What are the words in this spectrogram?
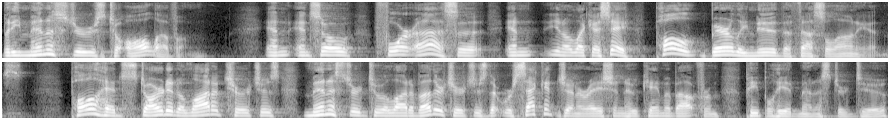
but he ministers to all of them. And and so for us uh, and you know like i say paul barely knew the thessalonians paul had started a lot of churches ministered to a lot of other churches that were second generation who came about from people he had ministered to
